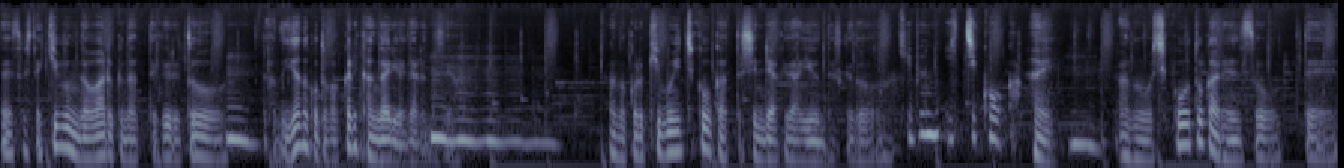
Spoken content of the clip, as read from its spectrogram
でそして気分が悪くなってくると、うん。あの嫌なことばっかり考えるようになるんですよ。うんうんうんうんあのこれ気分一致効果って心理学では言うんですけど、気分一致効果。はい、うん。あの思考とか連想って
